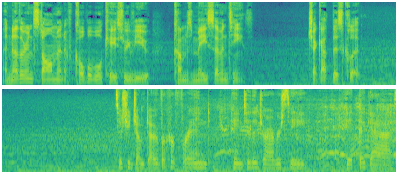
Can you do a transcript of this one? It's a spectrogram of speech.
another installment of Culpable Case Review comes May 17th. Check out this clip. So she jumped over her friend into the driver's seat, hit the gas,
